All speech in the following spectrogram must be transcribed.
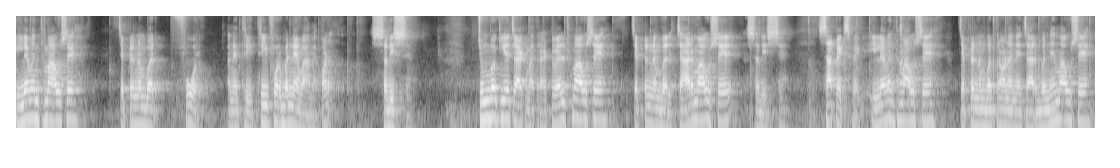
ઇલેવન્થમાં આવશે, ચેપ્ટર નંબર ફોર અને થ્રી. થ્રી, ફોર બંનેમાં આવે, પણ સદિશ છે. ચુંબકીય ચાક માત્રા ટ્વેલ્થમાં આવશે, ચેપ્ટર નંબર ચારમાં આવશે, સદિશ છે. સાપેક્ષ વેગ ઇલેવન્થમાં આવશે, ચેપ્ટર નંબર ત્રણ અને ચાર બંનેમાં આવશે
